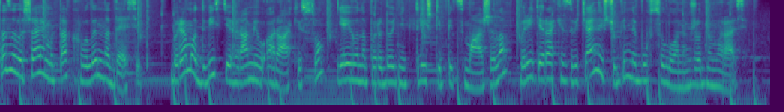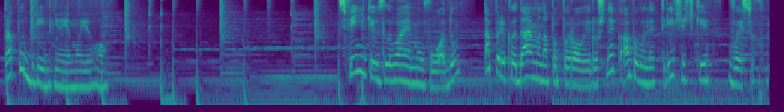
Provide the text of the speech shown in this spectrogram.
Та залишаємо так хвилин на 10. Беремо 200 г арахісу. Я його напередодні трішки підсмажила. Беріть арахіс звичайний, щоб він не був солоним в жодному разі. Та подрібнюємо його. Фініків зливаємо воду та перекладаємо на паперовий рушник, аби вони трішечки висохли.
